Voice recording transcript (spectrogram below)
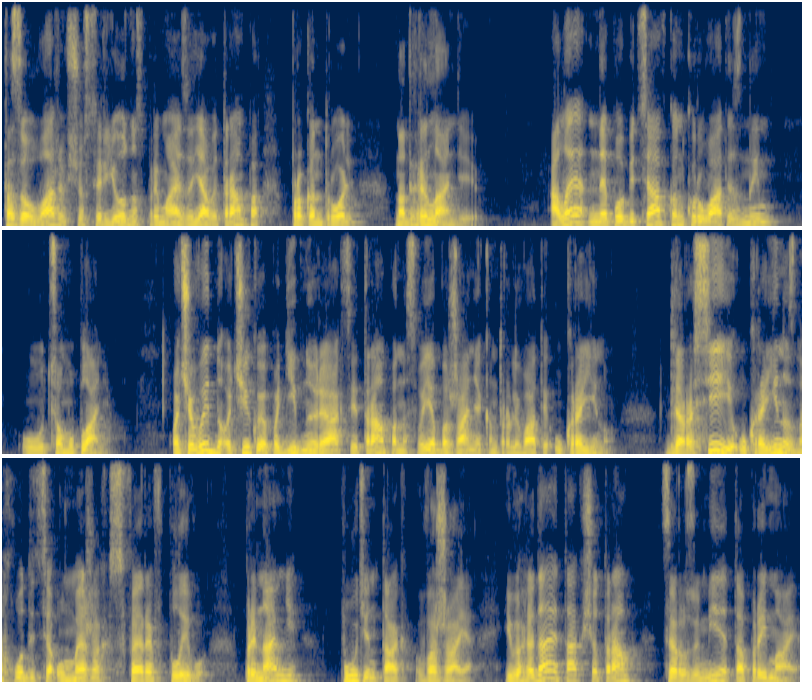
та зауважив, що серйозно сприймає заяви Трампа про контроль над Гренландією. Але не пообіцяв конкурувати з ним у цьому плані. Очевидно, очікує подібної реакції Трампа на своє бажання контролювати Україну. Для Росії Україна знаходиться у межах сфери впливу. Принаймні, Путін так вважає. І виглядає так, що Трамп це розуміє та приймає.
